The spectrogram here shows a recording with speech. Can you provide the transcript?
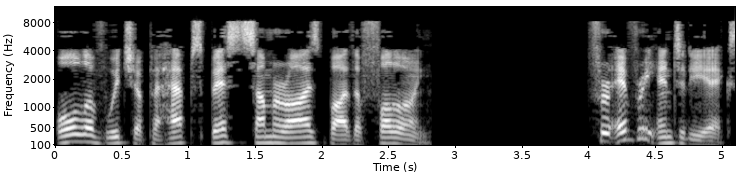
all of which are perhaps best summarized by the following for every entity X,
